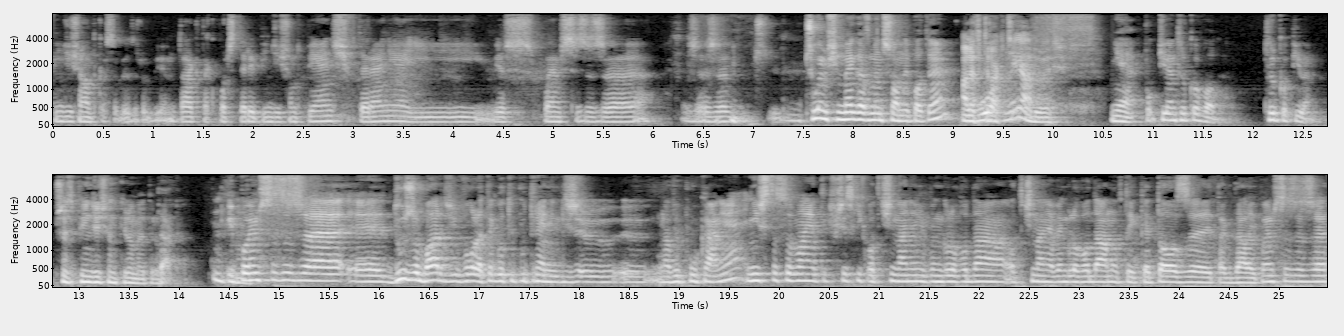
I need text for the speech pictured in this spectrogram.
50 e, sobie zrobiłem, tak, tak po 4,55 w terenie i wiesz, powiem szczerze, że, że, że czułem się mega zmęczony po tym. Ale w trakcie jadłeś? Nie, piłem tylko wodę. Tylko piłem. Przez 50 km. Tak. I powiem szczerze, że e, dużo bardziej wolę tego typu trening e, na wypłukanie, niż stosowanie tych wszystkich odcinania, węglowodan odcinania węglowodanów, tej ketozy i tak dalej. Powiem szczerze, że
